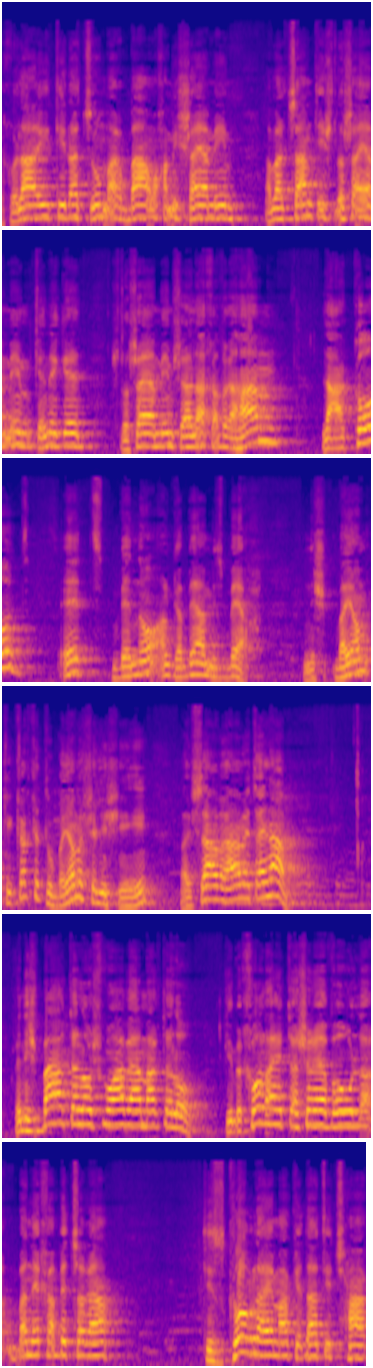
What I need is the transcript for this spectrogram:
יכולה הייתי לצום ארבע או חמישה ימים, אבל צמתי שלושה ימים כנגד שלושה ימים שהלך אברהם לעקוד את בנו על גבי המזבח. ביום, כי כך כתוב, ביום השלישי, וישא אברהם את עיניו. ונשבעת לו שמועה ואמרת לו, כי בכל העת אשר יבואו בניך בצרה, תזכור להם עקדת יצחק,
